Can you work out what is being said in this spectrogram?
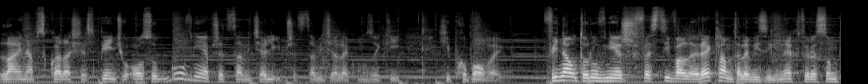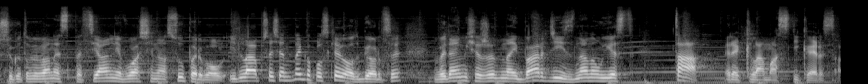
line-up składa się z pięciu osób, głównie przedstawicieli i przedstawicielek muzyki hip-hopowej. Finał to również festiwal reklam telewizyjnych, które są przygotowywane specjalnie właśnie na Super Bowl i dla przeciętnego polskiego odbiorcy wydaje mi się, że najbardziej znaną jest ta reklama Snickersa.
